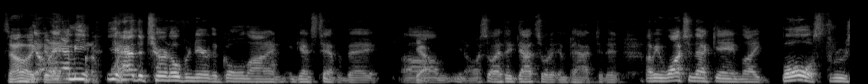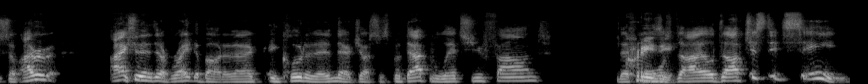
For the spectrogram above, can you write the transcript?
it's not like no, I mean, you had the turnover near the goal line against Tampa Bay. Um, yeah. you know, so I think that sort of impacted it. I mean, watching that game, like Bowles threw some. I remember I actually ended up writing about it and I included it in there, Justice. But that blitz you found that crazy dialed up, just insane.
